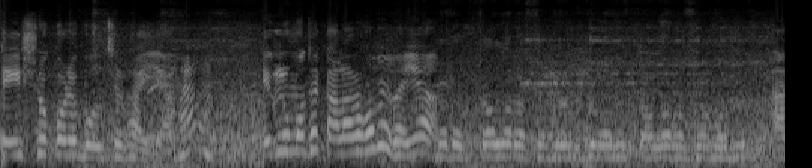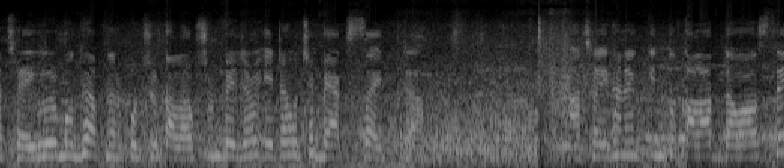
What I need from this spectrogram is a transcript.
তেইশশো করে বলছে ভাইয়া হ্যাঁ? এগুলোর মধ্যে কালার হবে ভাইয়া? আমাদের। আচ্ছা এগুলোর মধ্যে আপনার প্রচুর কালার অপশন পেয়ে যাবেন। এটা হচ্ছে ব্যাক সাইডটা আচ্ছা এখানে কিন্তু কালার দেওয়া আছে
